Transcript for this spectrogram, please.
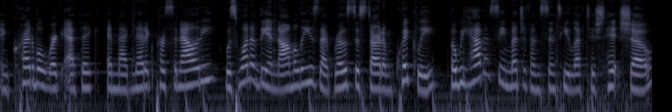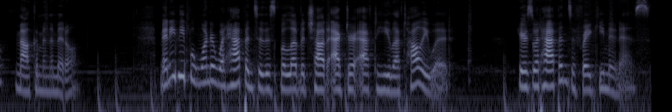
incredible work ethic, and magnetic personality, was one of the anomalies that rose to stardom quickly, but we haven't seen much of him since he left his hit show, Malcolm in the Middle. Many people wonder what happened to this beloved child actor after he left Hollywood. Here's what happened to Frankie Muniz.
